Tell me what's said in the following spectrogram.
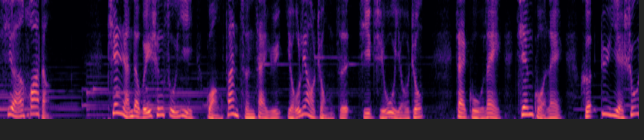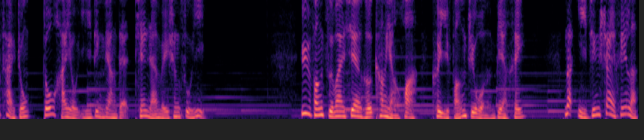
西兰花等。天然的维生素 E 广泛存在于油料种子及植物油中，在谷类、坚果类和绿叶蔬菜中都含有一定量的天然维生素 E。预防紫外线和抗氧化可以防止我们变黑，那已经晒黑了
